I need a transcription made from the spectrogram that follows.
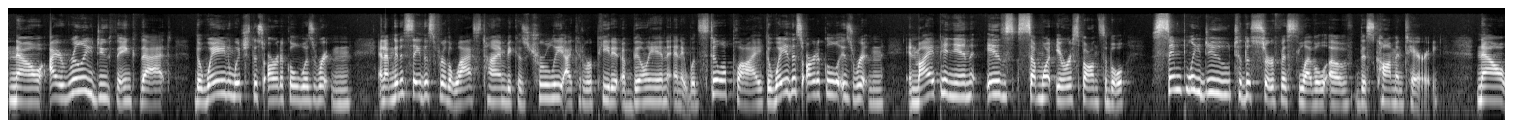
Now, I really do think that the way in which this article was written, and I'm going to say this for the last time because truly I could repeat it a billion and it would still apply. The way this article is written, in my opinion, is somewhat irresponsible simply due to the surface level of this commentary. Now,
